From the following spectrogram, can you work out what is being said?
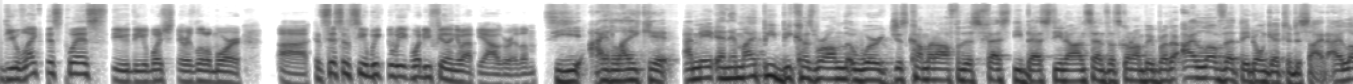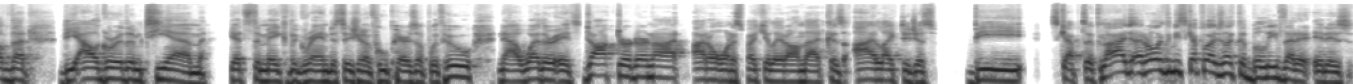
Do you like this twist? Do you, do you wish there was a little more uh, consistency week to week? What are you feeling about the algorithm? See, I like it. I mean, and it might be because we're on the we're just coming off of this festy bestie nonsense that's going on, Big Brother. I love that they don't get to decide. I love that the algorithm TM gets to make the grand decision of who pairs up with who. Now, whether it's doctored or not, I don't want to speculate on that because I like to just be skeptical. I, I don't like to be skeptical. I just like to believe that it, it is,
